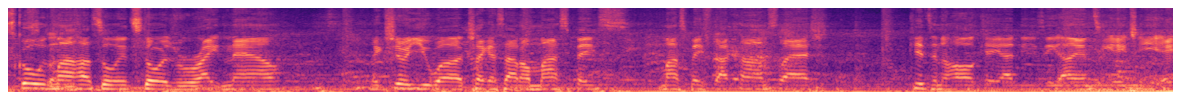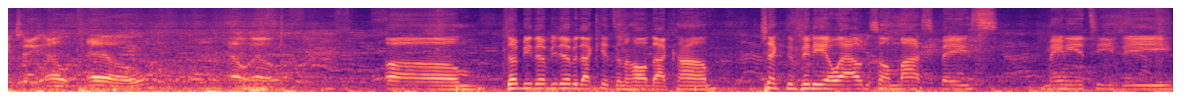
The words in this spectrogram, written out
School is my hustle in stores right now. Make sure you uh, check us out on MySpace, myspace.com slash kidz in the hall, K-I-D-Z-I-N-T-H-E-H-A-L-L. Um, www.kidzinthehall.com. Check the video out. It's on MySpace, Mania TV,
